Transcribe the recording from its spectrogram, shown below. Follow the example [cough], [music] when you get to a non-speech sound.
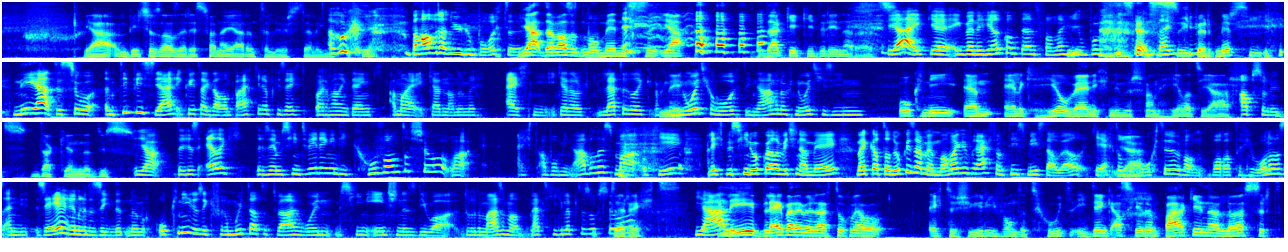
ja, een beetje zoals de rest van het jaar een teleurstelling. Oh, [laughs] Ja. behalve dan uw geboorte. ja, dat was het moment. Ja, [laughs] daar keek iedereen naar uit. Ja, ik, eh, ik ben er heel content van dat je geboren bent. U. Super, merci. Nee, ja, het is zo een typisch jaar. Ik weet dat ik dat al een paar keer heb gezegd, waarvan ik denk, amai, ik ken dat nummer echt niet. Ik heb dat nog letterlijk nog Nee. nooit gehoord, die namen nog nooit gezien. Ook niet, en eigenlijk heel weinig nummers van heel het jaar Absoluut. dat kende. Dus Ja, er, is eigenlijk, er zijn misschien twee dingen die ik goed vond of zo, wat echt abominabel is, maar oké, [laughs] ligt misschien ook wel een beetje aan mij. Maar ik had dat ook eens aan mijn mama gevraagd, want die is meestal wel keihard op Ja. de hoogte van wat dat er gewonnen was. En die, zij herinnerde zich dit nummer ook niet, dus ik vermoed dat het wel gewoon misschien eentje is die wat door de mazen wat net geglipt is of zo. terecht. Ja, Allee, blijkbaar hebben we daar toch wel... Echt, de jury vond het goed. Ik denk, als je er een paar keer naar luistert,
